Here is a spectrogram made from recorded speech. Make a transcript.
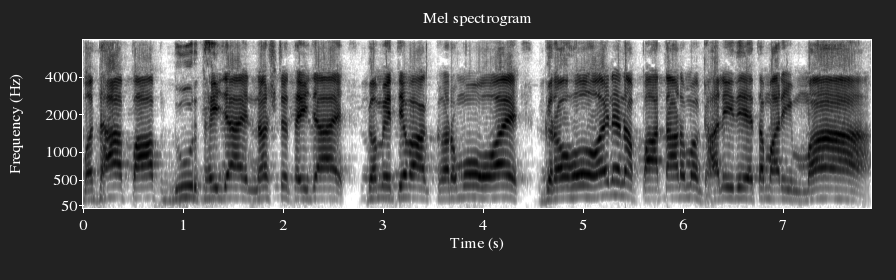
બધા પાપ દૂર થઈ જાય, નષ્ટ થઈ જાય. ગમે તેવા કર્મો હોય, ગ્રહો હોય ને એના પાતાળમાં ઘાલી દે તમારી માં.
